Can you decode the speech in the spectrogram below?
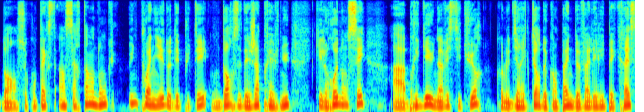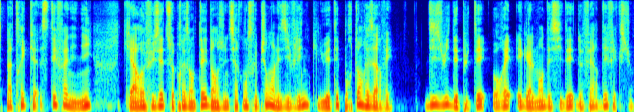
Dans ce contexte incertain, donc, une poignée de députés ont d'ores et déjà prévenu qu'ils renonçaient à briguer une investiture comme le directeur de campagne de Valérie Pécresse, Patrick Stefanini, qui a refusé de se présenter dans une circonscription dans les Yvelines qui lui était pourtant réservée. 18 députés auraient également décidé de faire défection.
